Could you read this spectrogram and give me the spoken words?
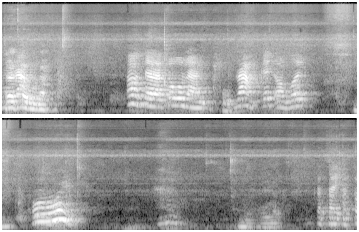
เจ้าตูนะเอาแต่ละตู้น่ะร่างเกล็ดออกเบิดโอ้ย กระใส่กระโต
